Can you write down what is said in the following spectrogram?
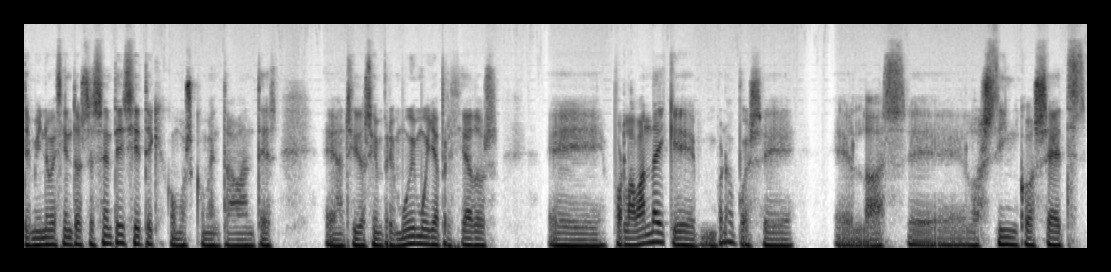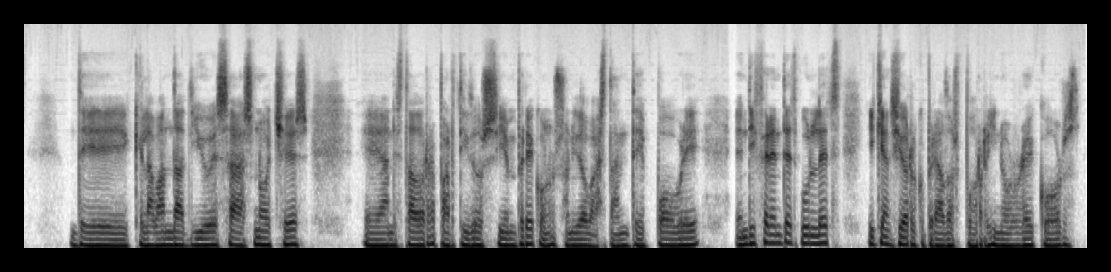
de 1967 que como os comentaba antes eh, han sido siempre muy muy apreciados eh, por la banda y que bueno pues eh, eh, las, los cinco sets de que la banda dio esas noches han estado repartidos siempre con un sonido bastante pobre en diferentes bullets y que han sido recuperados por Rhino Records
